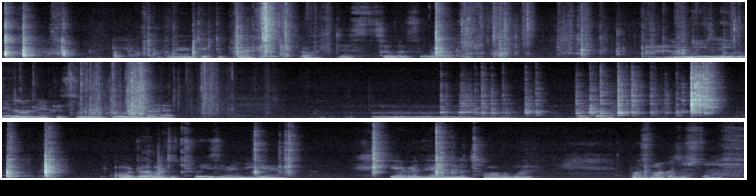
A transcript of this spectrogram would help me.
Go ahead and take the plastic off this too as well. I need leaving it on there because I'm not doing that. Mm, or do I want the tweezer in here? Yeah, I'd rather have it in the taller one. What's my other stuff?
